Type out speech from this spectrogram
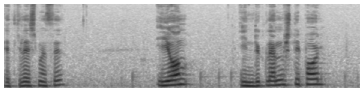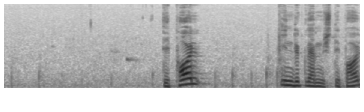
Etkileşmesi, iyon indüklenmiş dipol, dipol indüklenmiş dipol.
